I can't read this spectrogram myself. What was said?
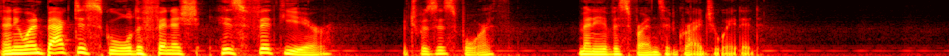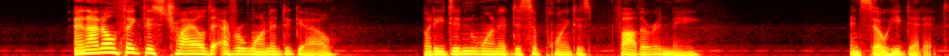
And he went back to school to finish his fifth year, which was his fourth. Many of his friends had graduated. And I don't think this child ever wanted to go, but he didn't want to disappoint his father and me. And so he did it.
